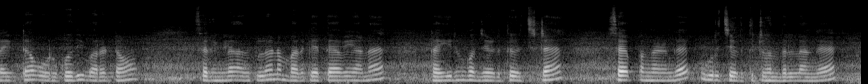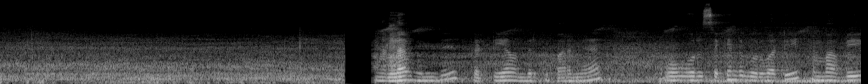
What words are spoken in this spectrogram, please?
லைட்டாக ஒரு கொதி வரட்டும். சரிங்களா? அதுக்குள்ளே நம்ம அதுக்கு தேவையான தயிரும் கொஞ்சம் எடுத்து வச்சுட்டேன். சேப்பங்கிழங்க உரித்து எடுத்துகிட்டு வந்துடலாங்க. நல்லா வந்து கட்டியாக வந்திருக்கு பாருங்கள் ஒவ்வொரு செகண்டுக்கு ஒரு வாட்டி நம்ம அப்படியே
